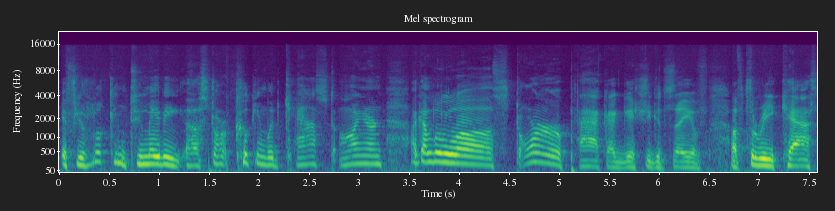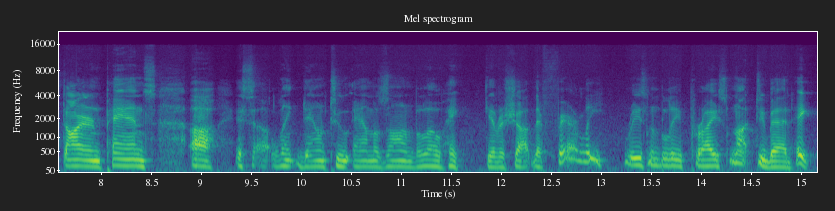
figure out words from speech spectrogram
if you're looking to maybe uh, start cooking with cast iron, I got a little uh, starter pack, I guess you could say, of, of three cast iron pans. Uh, it's a link down to Amazon below. Hey, give it a shot. They're fairly reasonably priced. Not too bad. Hey,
